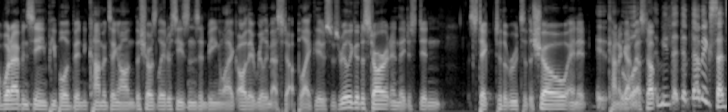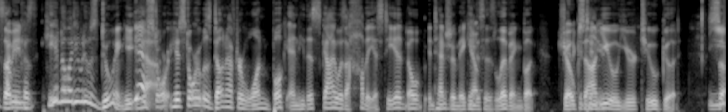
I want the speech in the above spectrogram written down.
of what I've been seeing people have been commenting on the show's later seasons and being like oh they really messed up like this was really good to start and they just didn't stick to the roots of the show and it kind of got Well, messed up I mean, that, that, that makes sense though, I mean- because he had no idea what he was doing. He, Yeah. his story, his story was done after one book, and he, this guy was a hobbyist. He had no intention of making Yep. this his living. But jokes on you, you're too good. So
